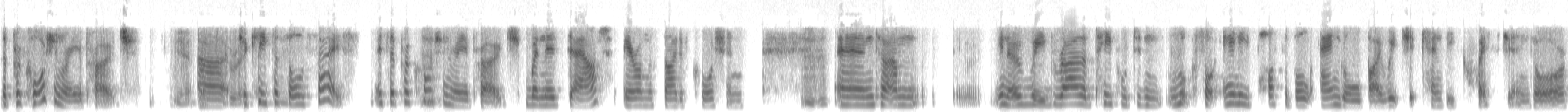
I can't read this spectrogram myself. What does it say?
The precautionary approach Yeah, uh, to keep us all safe. It's a precautionary approach. When there's doubt, err on the side of caution. Mhm. And, um, you know, we'd rather people didn't look for any possible angle by which it can be questioned or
